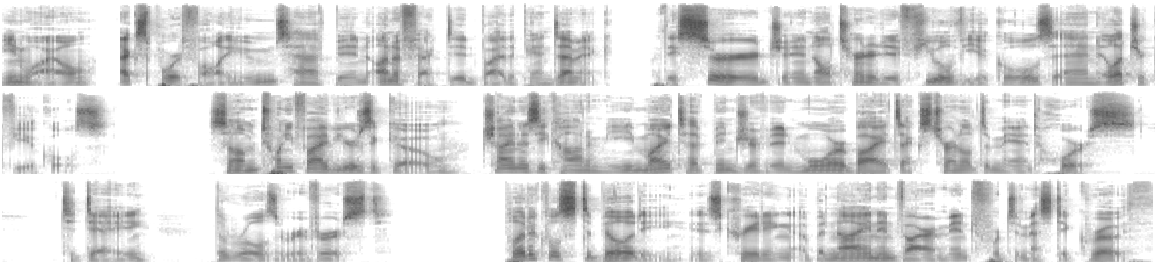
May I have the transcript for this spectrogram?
Meanwhile, export volumes have been unaffected by the pandemic, with a surge in alternative fuel vehicles and electric vehicles. Some 25 years ago, China's economy might have been driven more by its external demand horse. Today, the roles are reversed. Political stability is creating a benign environment for domestic growth.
